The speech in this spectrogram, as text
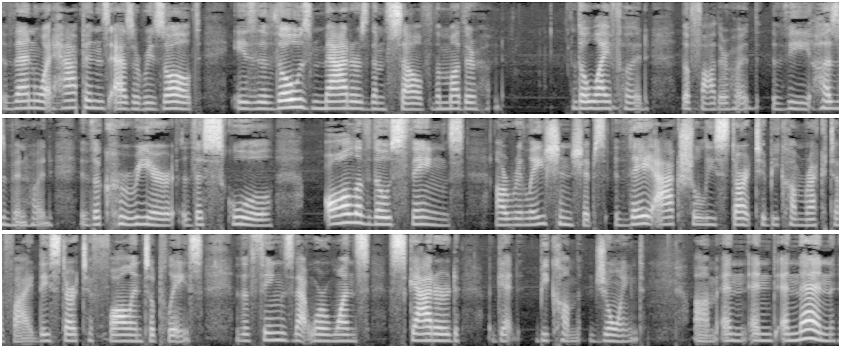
Then what happens as a result is those matters themselves, the motherhood, the wifehood, the fatherhood, the husbandhood, the career, the school, all of those things, our relationships, they actually start to become rectified. They start to fall into place. The things that were once scattered get become joined. Um, and and and then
